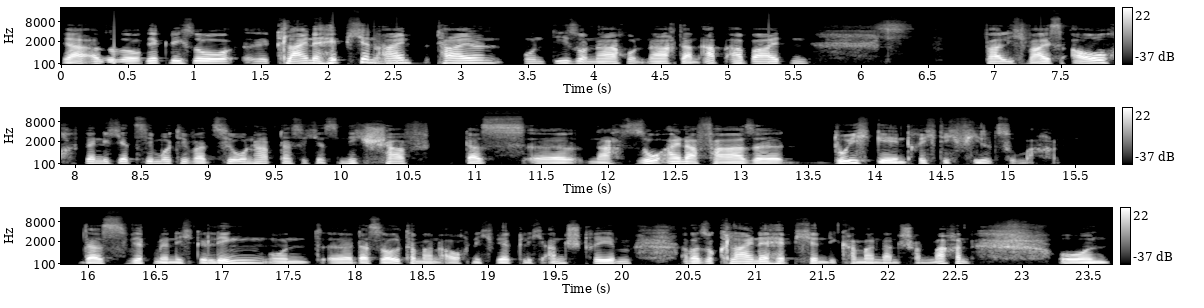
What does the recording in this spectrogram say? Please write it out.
Ja, also so wirklich so äh, kleine Häppchen mhm. einteilen und die so nach und nach dann abarbeiten, weil ich weiß auch, wenn ich jetzt die Motivation habe, dass ich es nicht schaffe, das äh, nach so einer Phase durchgehend richtig viel zu machen. Das wird mir nicht gelingen und äh, das sollte man auch nicht wirklich anstreben. Aber so kleine Häppchen, die kann man dann schon machen und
